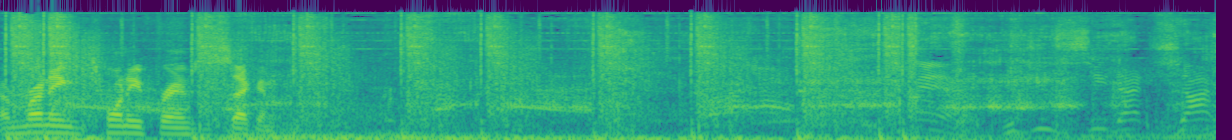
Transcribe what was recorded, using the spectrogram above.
I'm running 20 frames a second. Man, did you see that shot?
